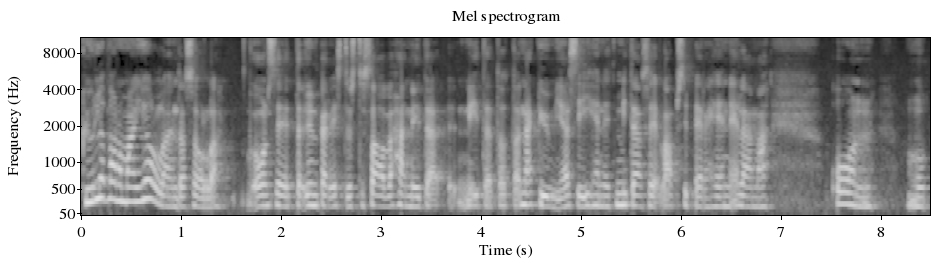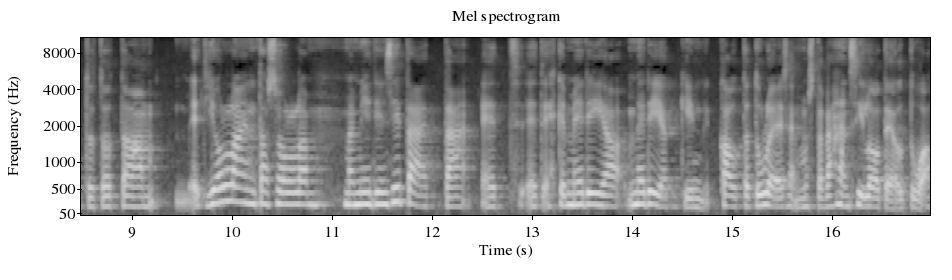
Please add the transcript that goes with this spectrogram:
Kyllä varmaan jollain tasolla on se, että ympäristöstä saa vähän niitä, niitä tota, näkymiä siihen, että mitä se lapsiperheen elämä on. Mutta tota, et jollain tasolla mä mietin sitä, että et, et ehkä media, mediakin kautta tulee semmoista vähän siloteltua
